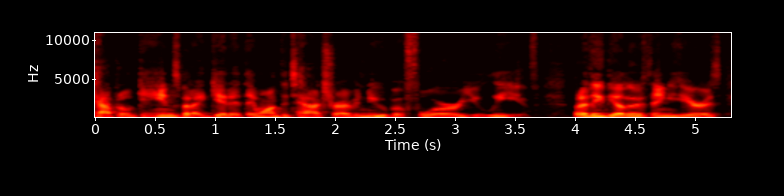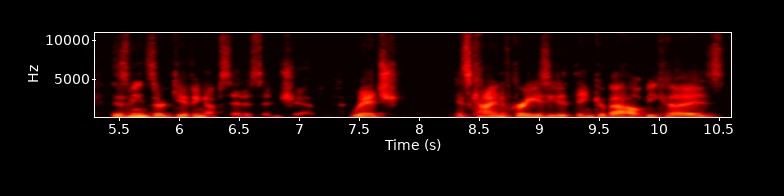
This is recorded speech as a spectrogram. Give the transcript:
capital gains, but I get it. They want the tax revenue before you leave. But I think the other thing here is this means they're giving up citizenship, which is kind of crazy to think about because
